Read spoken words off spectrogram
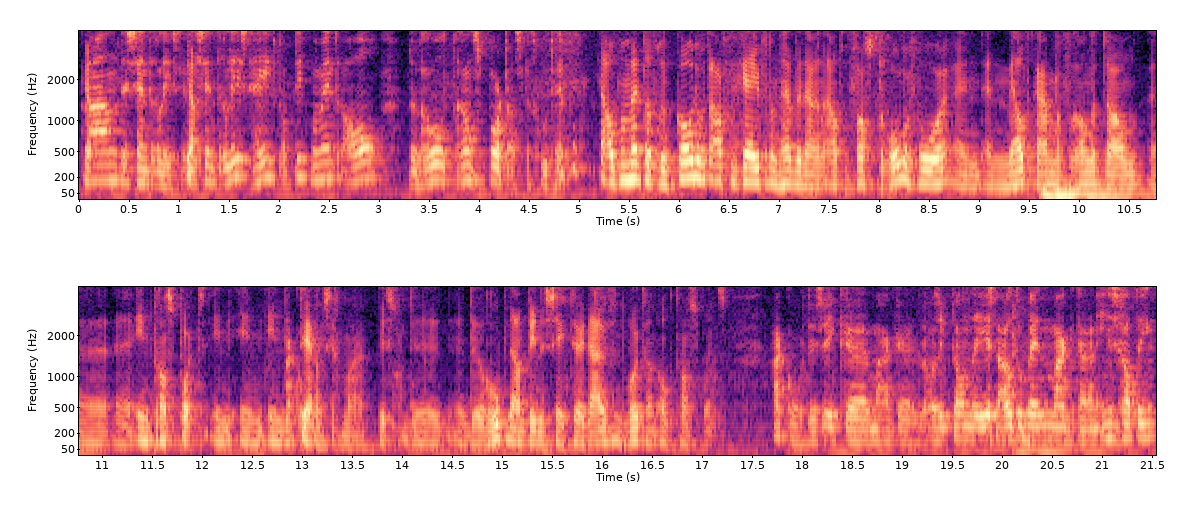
ja. aan de centralist. En ja. die centralist heeft op dit moment al de rol transport, als ik het goed heb. Ja, op het moment dat er een code wordt afgegeven, dan hebben we daar een aantal vaste rollen voor. En, en meldkamer verandert dan uh, uh, in transport, in, in, in de Akkoord. term, zeg maar. Dus de, de roepnaam binnen C2000 wordt dan ook transport. Akkoord. Dus ik uh, maak, als ik dan de eerste auto ben, maak ik daar een inschatting.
